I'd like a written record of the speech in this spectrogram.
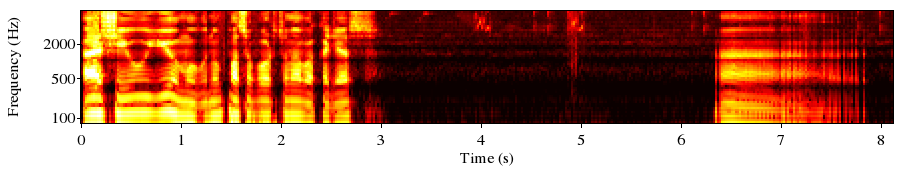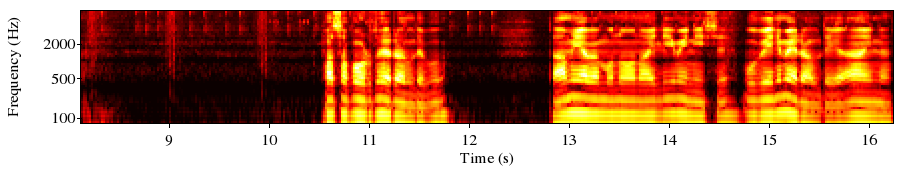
Her şey uyuyor mu bunun? Pasaportuna bakacağız. Ha. Pasaportu herhalde bu. Tamam ya ben bunu onaylayayım en iyisi. Bu benim herhalde ya aynen.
